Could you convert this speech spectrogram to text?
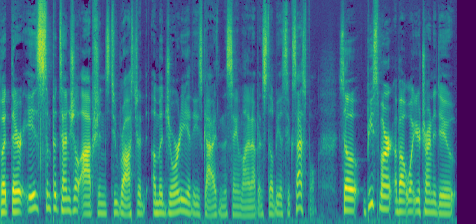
but there is some potential options to roster a majority of these guys in the same lineup and still be successful. So be smart about what you're trying to do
